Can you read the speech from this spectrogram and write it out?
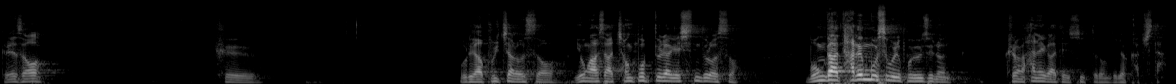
그래서 그 우리가 불자로서 용화사 정법도량의 신도로서 뭔가 다른 모습을 보여주는 그런 한 해가 될 수 있도록 노력합시다.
